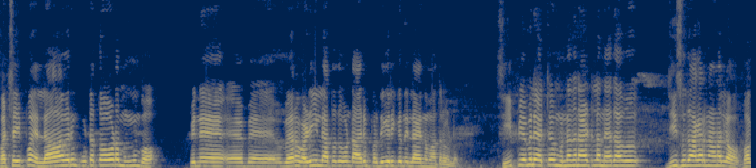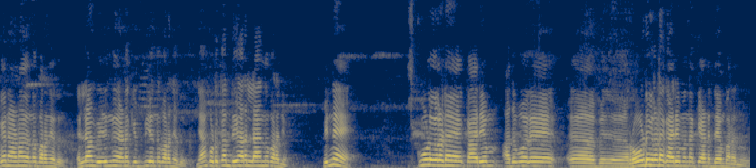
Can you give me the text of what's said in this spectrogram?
പക്ഷേ ഇപ്പോൾ എല്ലാവരും കൂട്ടത്തോടെ മുങ്ങുമ്പോൾ പിന്നെ വേറെ വഴിയില്ലാത്തത് കൊണ്ട് ആരും പ്രതികരിക്കുന്നില്ല എന്ന് മാത്രമേ ഉള്ളൂ. സി പി എമ്മിലെ ഏറ്റവും ഉന്നതനായിട്ടുള്ള നേതാവ് ജി സുധാകരനാണല്ലോ ഭഗനാണ് എന്ന് പറഞ്ഞത്. എല്ലാം വിഴുങ്ങുകയാണ് കിഫ്ബി എന്ന് പറഞ്ഞത്. ഞാൻ കൊടുക്കാൻ തയ്യാറല്ല എന്ന് പറഞ്ഞു. പിന്നെ സ്കൂളുകളുടെ കാര്യം അതുപോലെ റോഡുകളുടെ കാര്യം എന്നൊക്കെയാണ് ഇദ്ദേഹം പറയുന്നത്.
